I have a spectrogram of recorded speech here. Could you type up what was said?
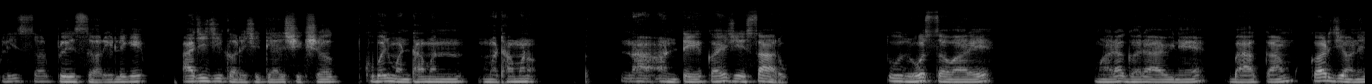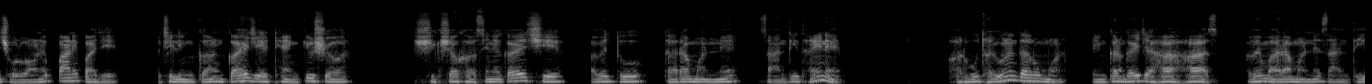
Please sir please sir. એટલે કે આજીજી કરે છે. ત્યારે શિક્ષક ખૂબ જ મઠામણ મઠામણના અંતે કહે છે, સારું. તું રોજ સવારે મારા ઘરે આવીને બાગકામ કરજે અને છોડવાઓને પાણી પાજે. પછી લિંકન કહે છે થેન્ક યુ સર શિક્ષક હસીને કહે છે, હવે તું તારા મનને શાંતિ થઈને હરવું થયું ને તારું મન? લિંકન કહે છે, હા હાસ હવે મારા મનને શાંતિ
